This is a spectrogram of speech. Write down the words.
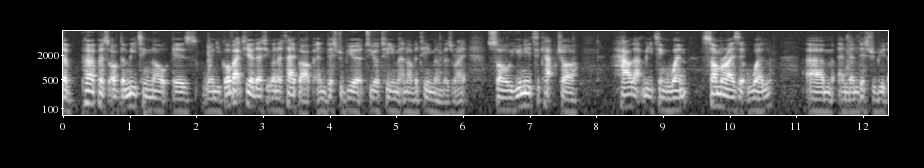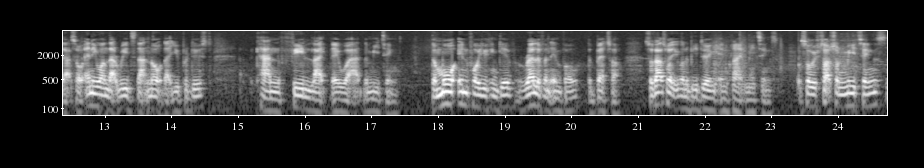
the purpose of the meeting note is when you go back to your desk you're going to type it up and distribute it to your team and other team members right? So you need to capture how that meeting went summarize it well um, and then distribute that. So anyone that reads that note that you produced can feel like they were at the meeting. The more info you can give relevant info the better. So that's what you're going to be doing in client meetings. So we've touched on meetings,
